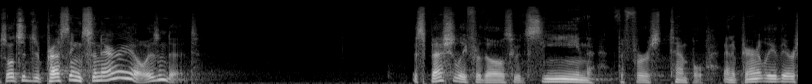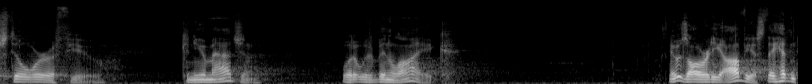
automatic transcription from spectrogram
So it's a depressing scenario, isn't it? Especially for those who had seen the first temple. And apparently there still were a few. Can you imagine what it would have been like? It was already obvious. They, hadn't,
